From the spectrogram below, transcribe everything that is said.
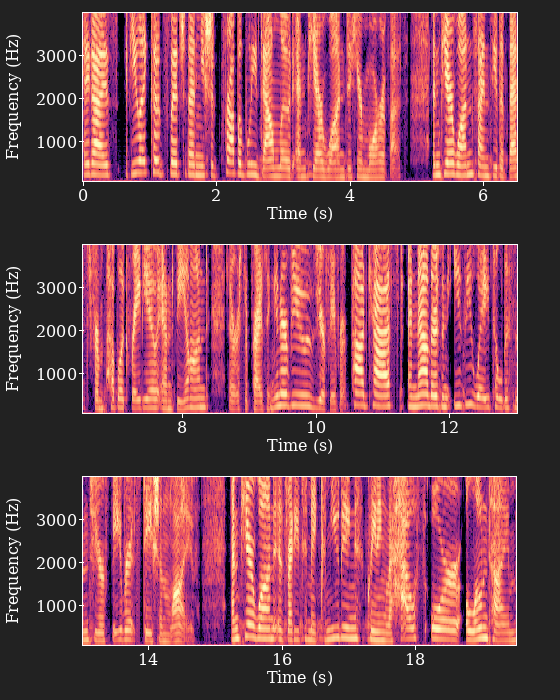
Hey guys, if you like Code Switch, then you should probably download NPR One to hear more of us. NPR One finds you the best from public radio and beyond. There are surprising interviews, your favorite podcast, and now there's an easy way to listen to your favorite station live. NPR One is ready to make commuting, cleaning the house, or alone time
